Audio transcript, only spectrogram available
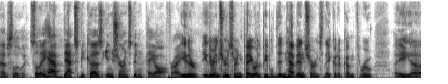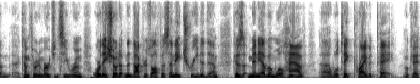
Absolutely. So they have debts because insurance didn't pay off, right? Either either insurance didn't pay, or the people didn't have insurance. They could have come through a um, come through an emergency room, or they showed up in the doctor's office and they treated them because many of them will have uh, will take private pay. Okay,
